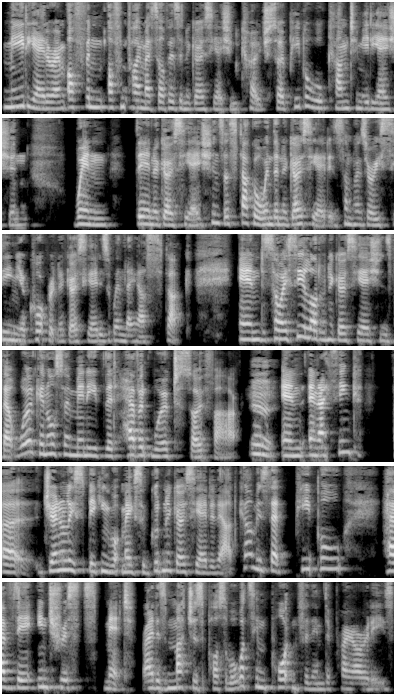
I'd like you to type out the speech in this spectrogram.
mediator, I'm often often find myself as a negotiation coach. So people will come to mediation when their negotiations are stuck or when the negotiators, sometimes very senior corporate negotiators, when they are stuck. And so I see a lot of negotiations that work and also many that haven't worked so far. Mm. And and I think uh, generally speaking, what makes a good negotiated outcome is that people have their interests met, right? As much as possible. What's important for them, the priorities,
